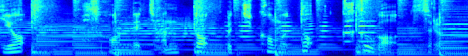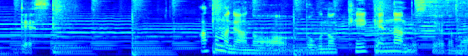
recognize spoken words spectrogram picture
器をパソコンでちゃんと打ち込むと覚悟するです。あくまであの僕の経験なんですけれども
